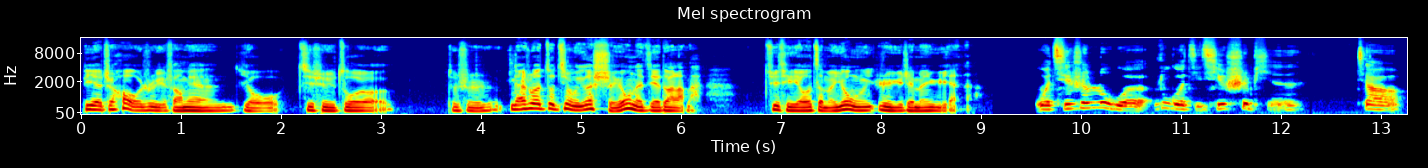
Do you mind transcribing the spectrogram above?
毕业之后，日语方面有继续做，就是应该说就进入一个使用的阶段了吧？具体有怎么用日语这门语言呢？我其实录过录过几期视频，叫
